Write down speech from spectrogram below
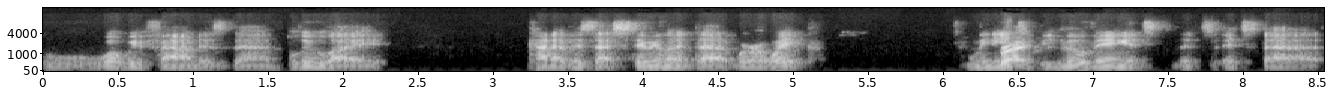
what we found is that blue light kind of is that stimulant that we're awake. We need to be moving. It's it's it's that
